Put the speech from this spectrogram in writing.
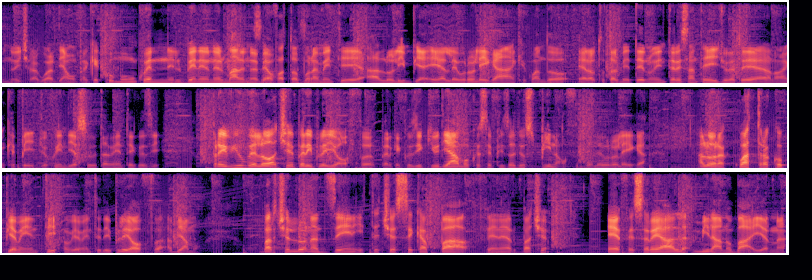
Noi ce la guardiamo perché, comunque, nel bene o nel male, noi abbiamo Esatto, fatto abbonamenti all'Olimpia e all'Eurolega anche quando era totalmente non interessante e i giocatori erano anche peggio. Quindi, assolutamente così. Preview veloce per i playoff, perché così chiudiamo questo episodio spin-off dell'Eurolega. Allora, quattro accoppiamenti, ovviamente dei playoff. Abbiamo Barcellona Zenit, CSKA Fenerbahce, Efes Real, Milano Bayern.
